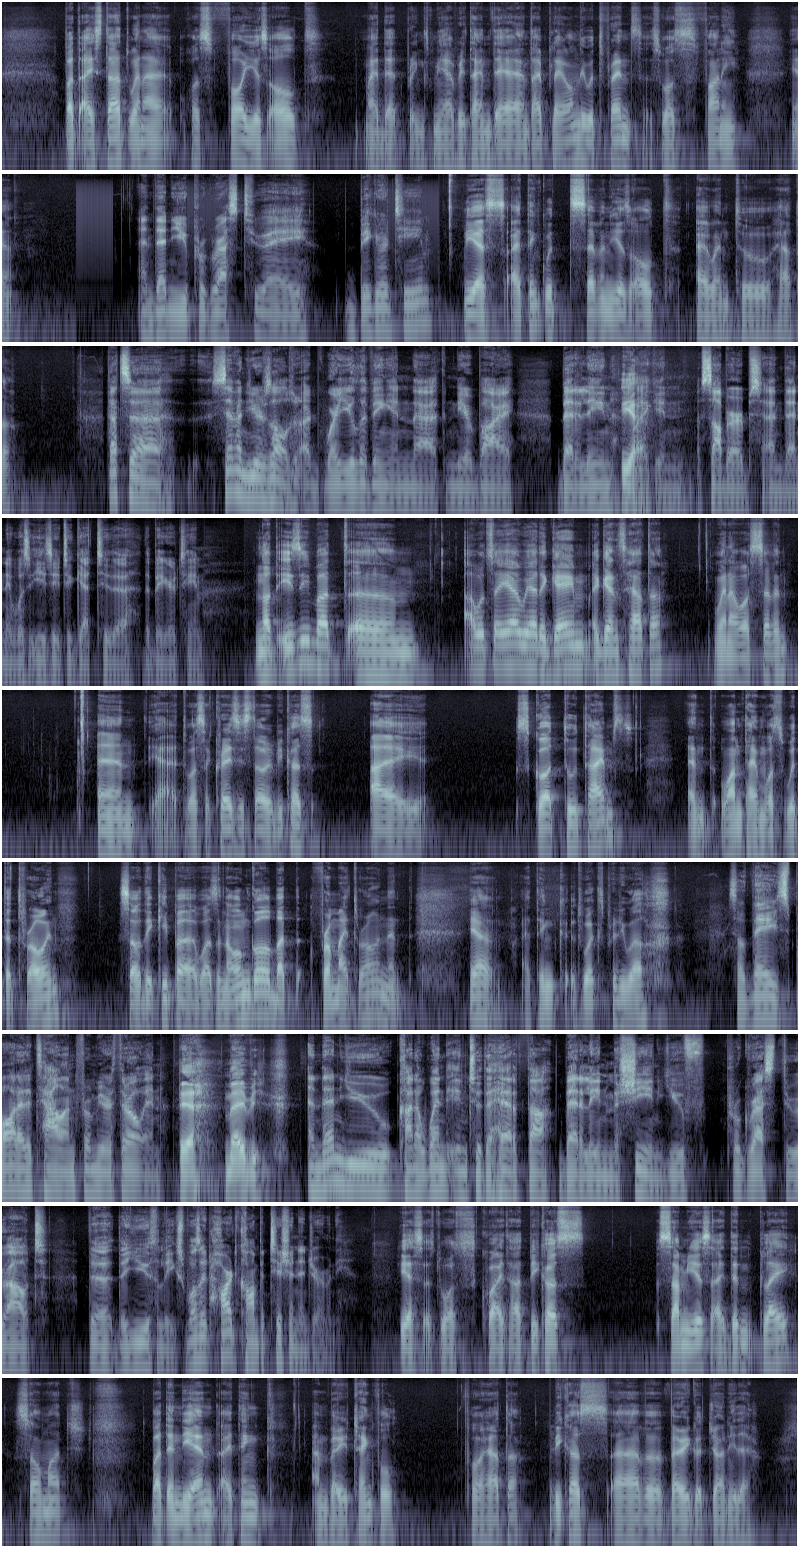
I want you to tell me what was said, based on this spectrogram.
But I start when I was four years old. My dad brings me every time there, and I play only with friends. It was funny, yeah. And then you progressed to a bigger team. Yes, I think with seven years old, I went to Hertha. That's uh, seven years old. Uh, Were you living in uh, nearby Berlin, Yeah. like in suburbs, and then it was easy to get to the, the bigger team? Not easy, but um, I would say yeah, we had a game against Hertha when I was seven, and yeah, it was a crazy story because I scored two times, and one time was with a throw-in, so the keeper was an own goal, but from my throw-in, and yeah, I think it works pretty well. So they spotted a talent from your throw in. yeah, maybe. And then you kind of went into the Hertha Berlin machine. You've progressed throughout the, the youth leagues. Was it hard competition in Germany? Yes, it was quite hard because some years I didn't play so much, but in the end, I think I'm very thankful for Hertha because I have a very good journey there.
